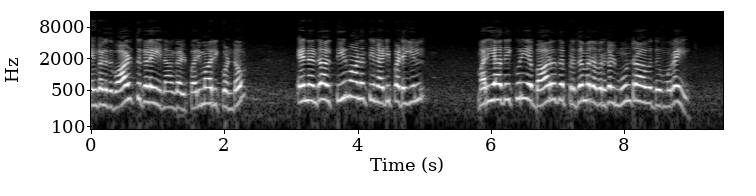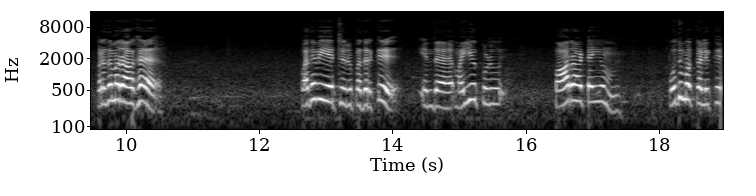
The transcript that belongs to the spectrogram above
எங்களது வாழ்த்துக்களை நாங்கள் பரிமாறிக்கொண்டோம். ஏனென்றால் தீர்மானத்தின் அடிப்படையில் மரியாதைக்குரிய பாரத பிரதமர் அவர்கள் மூன்றாவது முறை பிரதமராக பதவியேற்றிருப்பதற்கு இந்த மையக்குழு பாராட்டையும் பொதுமக்களுக்கு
